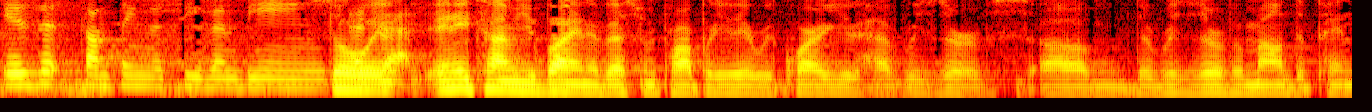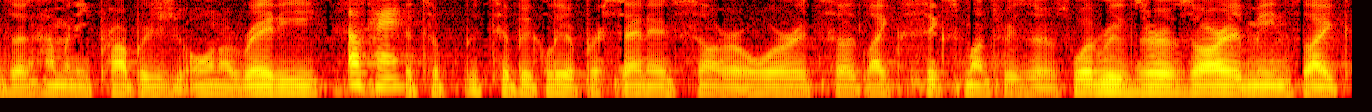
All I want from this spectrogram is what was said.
is it something that's even being So addressed? anytime you buy an investment property, they require you to have reserves. Um, The reserve amount depends on how many properties you own already. Okay. It's a- typically a percentage or, or it's a, like six month reserves. What reserves are, it means like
